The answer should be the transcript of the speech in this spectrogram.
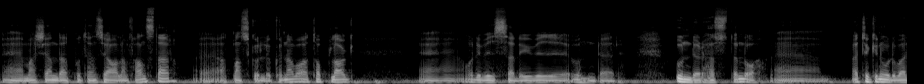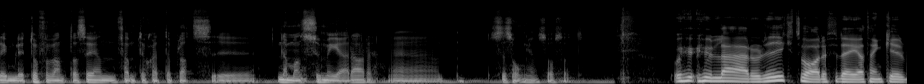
Eh, man kände att potentialen fanns där, eh, att man skulle kunna vara ett topplag. Eh, och det visade ju vi under, under hösten då. Eh, jag tycker nog det var rimligt att förvänta sig en femte sjätte plats i, när man summerar eh, säsongen så sätt. Och hur, hur lärorikt var det för dig jag tänker,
